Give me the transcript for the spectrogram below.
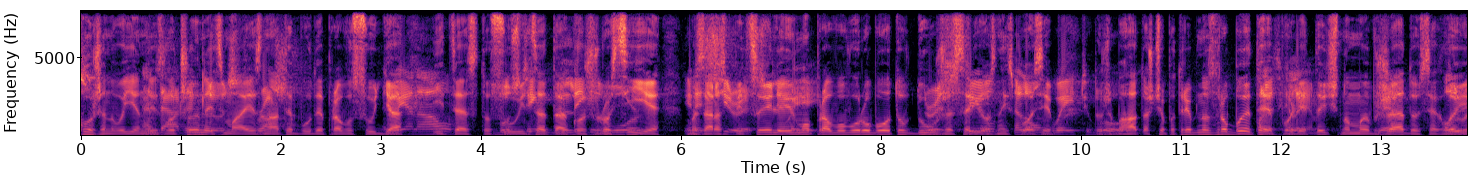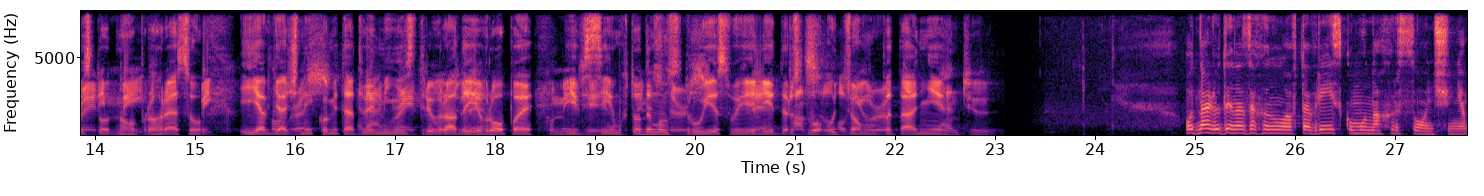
Кожен воєнний злочинець має знати буде правосуддя, і це стосується також Росії. Ми зараз підсилюємо правову роботу в дуже серйозний спосіб. Дуже багато що потрібно зробити. Політично ми вже досягли істотного прогресу. І я вдячний комітетові міністрів Ради Європи і всім, хто демонструє своє лідерство у цьому питанні. Одна людина загинула в Таврійському на Херсонщині.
